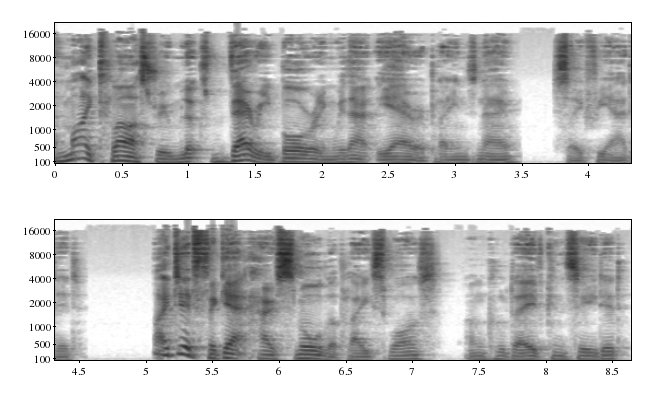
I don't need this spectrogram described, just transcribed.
And my classroom looks very boring without the aeroplanes now, Sophie added. I did forget how small the place was, Uncle Dave conceded,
